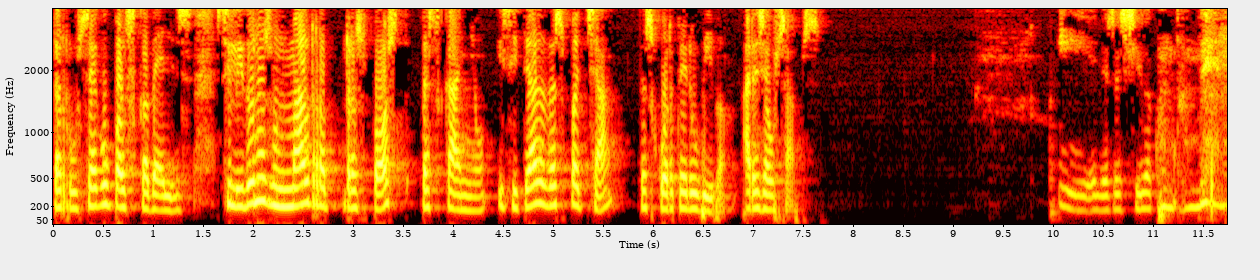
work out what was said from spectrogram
t'arrossego pels cabells. Si li dones un mal respost, t'escanyo, i si t'ha de despatxar, t'esquartero viva. Ara ja ho saps. I ell és així de contundent.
